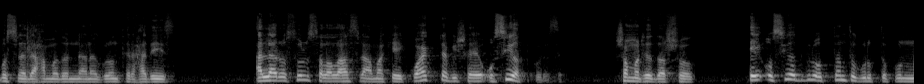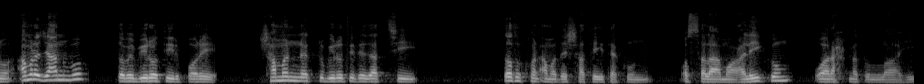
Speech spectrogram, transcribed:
মুসনাদ আহমদ অন্যান্য গ্রন্থের হাদিস আল্লাহ রসুল সাল্লাহ আসলাম আমাকে কয়েকটা বিষয়ে ওসিয়ত করেছে। সম্মানিত দর্শক, এই ওসিয়তগুলো অত্যন্ত গুরুত্বপূর্ণ। আমরা জানব, তবে বিরতির পরে সামান্য একটু বিরতিতে যাচ্ছি। ততক্ষণ আমাদের সাথেই থাকুন। আসসালামু আলাইকুম ওয়া রাহমাতুল্লাহি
